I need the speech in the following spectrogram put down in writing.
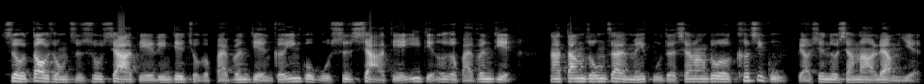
只有道琼指数下跌零点九个百分点，跟英国股市下跌一点二个百分点，那当中在美股的相当多的科技股表现都相当的亮眼，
